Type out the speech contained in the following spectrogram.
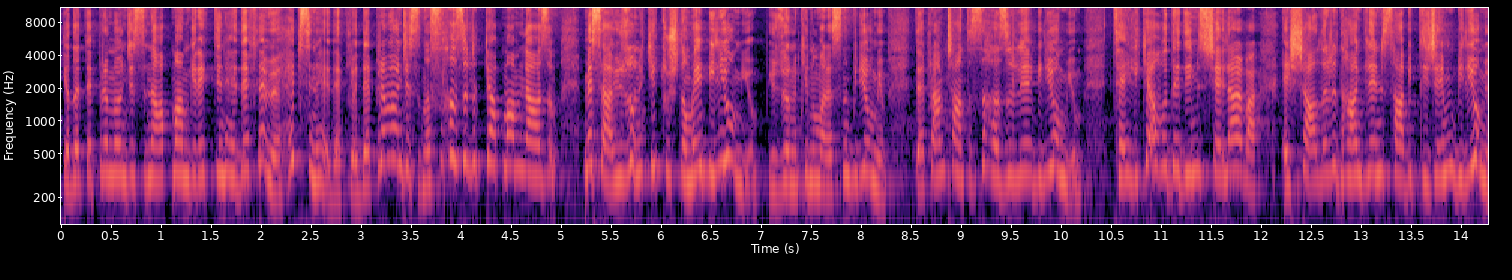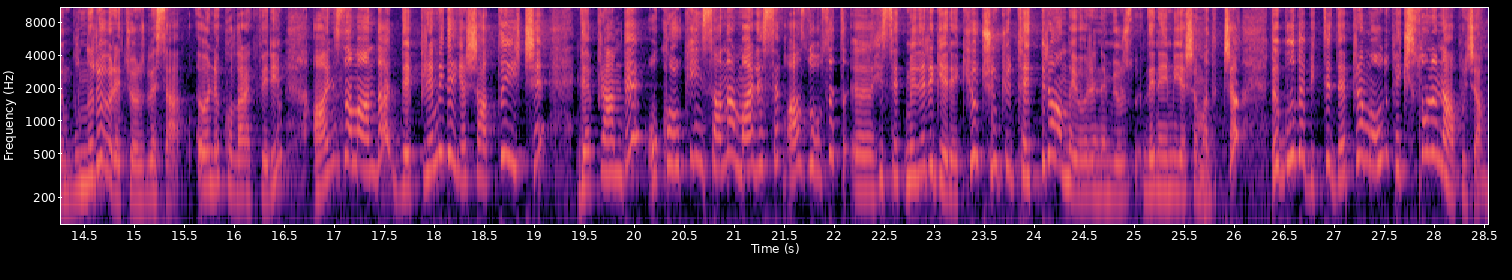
Ya da deprem öncesi ne yapmam gerektiğini hedeflemiyor. Hepsini hedefliyor. Deprem öncesi nasıl hazırlık yapmam lazım? Mesela 112 tuşlamayı biliyor muyum? 112 numarasını biliyor muyum? Deprem çantası hazırlayabiliyor muyum? Tehlike avı dediğimiz şeyler var. Eşyaların hangilerini sabitleyeceğimi biliyor muyum? Bunları öğretiyoruz mesela örnek olarak vereyim. Aynı zamanda depremi de yaşattığı için depremde o korku insanlar maalesef az da olsa e, hissetmeleri gerekiyor. Çünkü tedbir almayı öğrenemiyoruz deneyimi yaşamadıkça. Ve bu da bitti. Deprem oldu. Peki sonra ne yapacağım?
